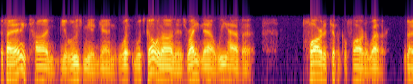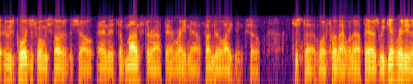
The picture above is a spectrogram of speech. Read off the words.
if at any time you lose me again, what what's going on is right now we have a Florida typical Florida weather. It was gorgeous when we started the show, and it's a monster out there right now, thunder, lightning. So, just uh, want to throw that one out there as we get ready to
